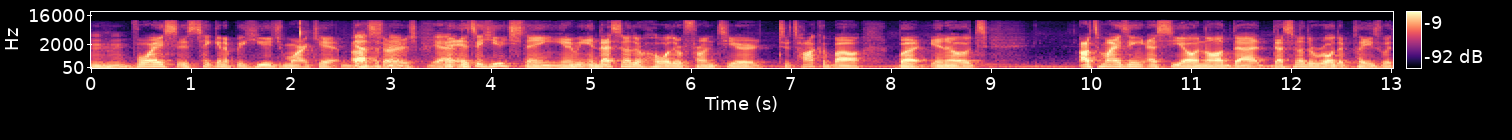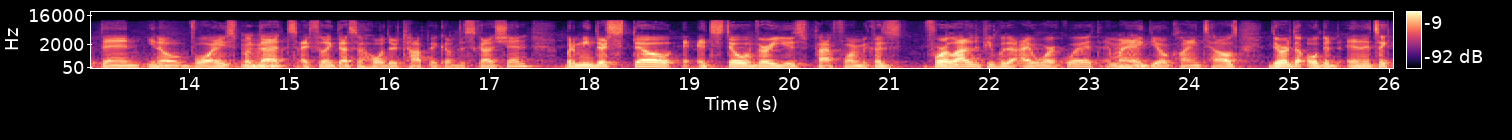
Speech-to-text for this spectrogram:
Mm-hmm. Voice is taking up a huge market That's the yeah. And it's a huge thing, you know what I mean? And that's another whole other frontier to talk about. But, you know, it's optimizing SEO and all that, that's another role that plays within, you know, voice. But Mhm. that's I feel like that's a whole other topic of discussion. But I mean, there's still it's still a very used platform because for a lot of the people that I work with and my Mhm. ideal clientele, they're the older and it's like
